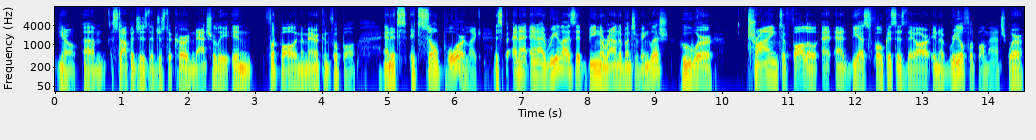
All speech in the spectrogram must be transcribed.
you know um, stoppages that just occurred naturally in football in American football, and it's it's so poor. Like, and I and I realized that being around a bunch of English who were trying to follow and, and be as focused as they are in a real football match where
